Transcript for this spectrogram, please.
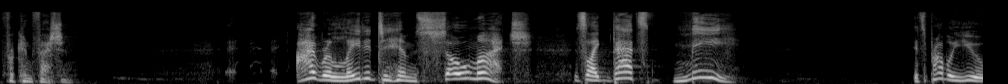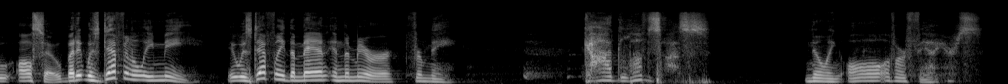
for confession. I related to him so much. It's like, that's me. It's probably you also, but it was definitely me. It was definitely the man in the mirror for me. God loves us, knowing all of our failures.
